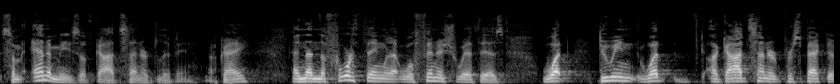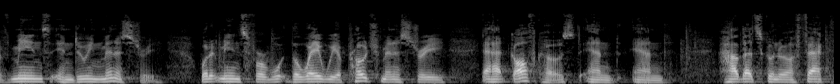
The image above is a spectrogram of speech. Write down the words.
some enemies of God-centered living, okay? And then the fourth thing that we'll finish with is what doing, what a God-centered perspective means in doing ministry, what it means for the way we approach ministry at Gulf Coast and, and how that's going to affect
